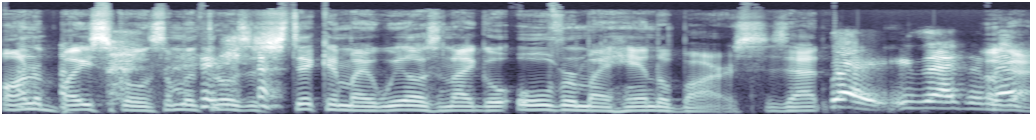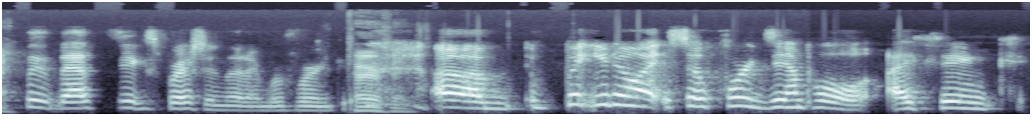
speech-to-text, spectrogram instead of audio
on a bicycle and someone throws a stick in my wheels and I go over my handlebars. Is that right? Exactly. Okay. That's the, that's the expression that I'm referring to. Perfect. Um, but you know, so for example, I think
